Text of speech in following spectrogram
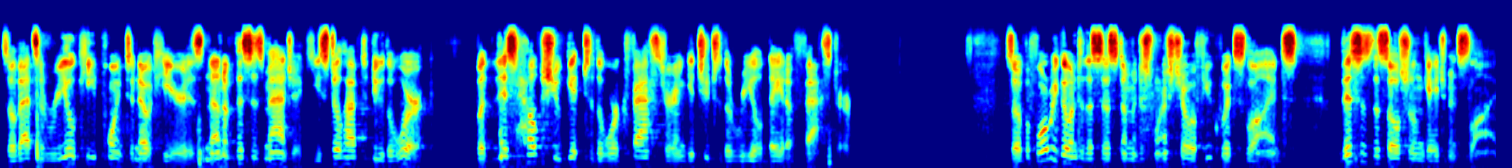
So that's a real key point to note here is none of this is magic. You still have to do the work, but this helps you get to the work faster and get you to the real data faster. So before we go into the system, I just want to show a few quick slides. This is the social engagement slide.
